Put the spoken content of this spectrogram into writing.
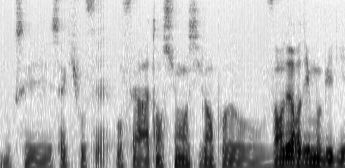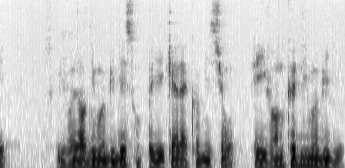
Donc c'est ça qu'il faut faire, faut faire attention aussi aux vendeurs d'immobilier, parce que les Mhm. vendeurs d'immobilier sont payés qu'à la commission et ils vendent que de l'immobilier.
